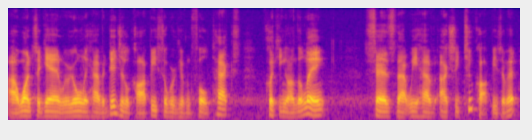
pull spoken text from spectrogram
Uh, once again, we only have a digital copy, so we're given full text. Clicking on the link, says that we have actually two copies of it.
